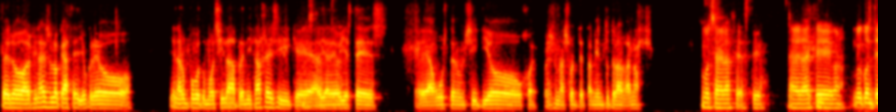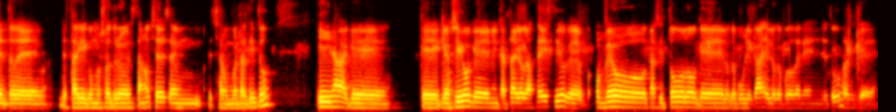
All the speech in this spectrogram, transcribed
pero al final eso es lo que hace, yo creo, llenar un poco tu mochila de aprendizajes y que a día de hoy estés eh, a gusto en un sitio, joder, pues es una suerte, también tú te lo has ganado. Muchas gracias, tío. La verdad que, bueno, muy contento de, de estar aquí con vosotros esta noche, de echar un buen ratito. Y nada, que, que, que os sigo, que me encantáis lo que hacéis, tío, que os veo casi todo lo que, lo que publicáis y lo que puedo ver en YouTube, así que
